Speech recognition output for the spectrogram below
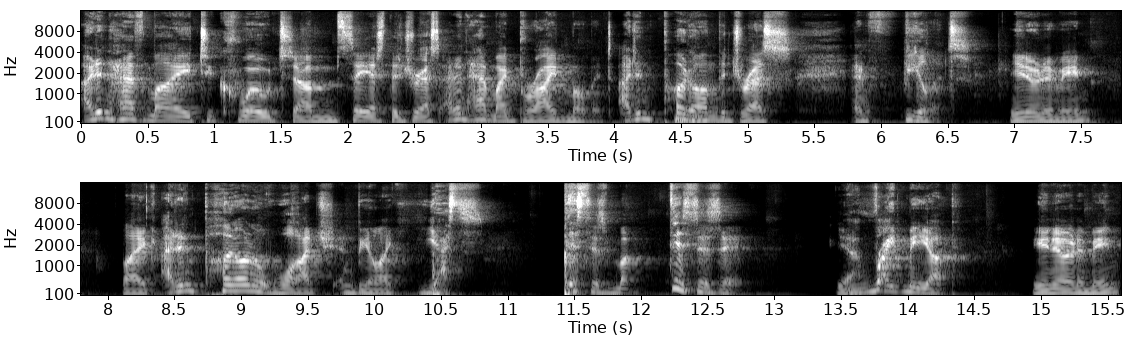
I didn't have my to quote um, say yes to the dress. I didn't have my bride moment. I didn't put on the dress and feel it. You know what I mean? Like I didn't put on a watch and be like, yes, this is my this is it. Yeah. Write me up. You know what I mean?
